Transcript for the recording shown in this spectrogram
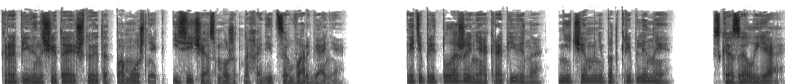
Крапивин считает, что этот помощник и сейчас может находиться в Варгане. Эти предположения Крапивина ничем не подкреплены, сказал я.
